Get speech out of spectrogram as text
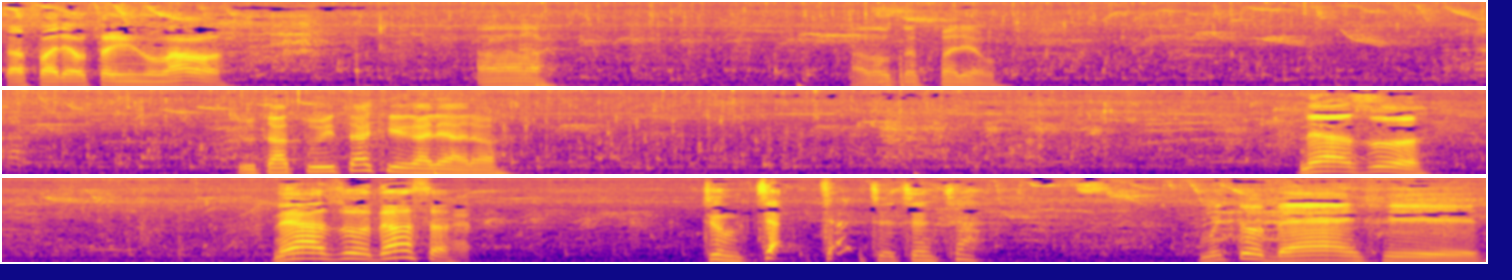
Tafarel tá indo lá, ó. Lá. Olha lá o Tafarel. E o tatuí tá aqui, galera, ó. Né, Azul? Né, Azul? Dança? Tchum, tchá, tchá, tchá, tchá, tchá. Muito bem, filho.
